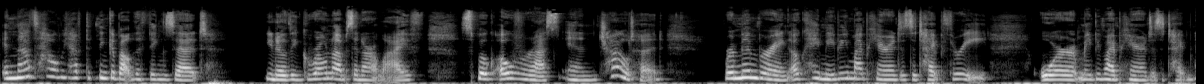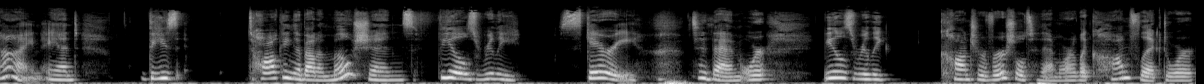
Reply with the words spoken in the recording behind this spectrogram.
And that's how we have to think about the things that, you know, the grown ups in our life spoke over us in childhood. Remembering, okay, maybe my parent is a type three, or maybe my parent is a type nine. And these talking about emotions feels really scary to them or feels really controversial to them or like conflict or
